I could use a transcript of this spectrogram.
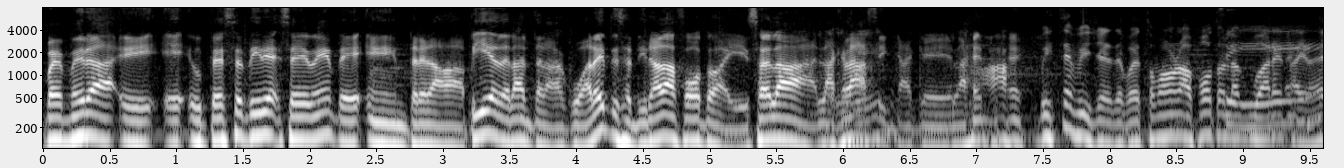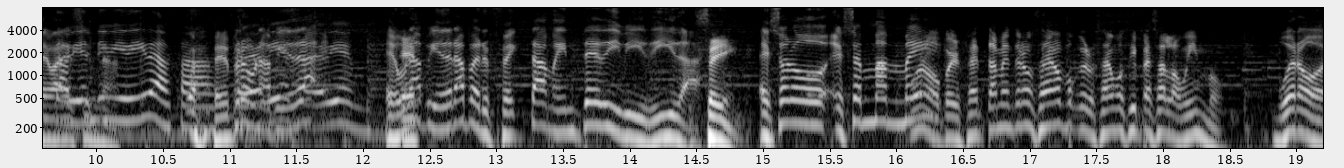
Pues mira, eh, eh, usted se tire, se mete entre la piedra, entre las 40 y se tira la foto ahí. Esa es la, la clásica que la gente. Ah, ¿Viste, Michelle? Te puedes tomar una foto en la Sí, guareta y nadie va a está decir bien nada. dividida. Está, Pero, pero se una ve bien, piedra se ve bien. es una Eh. piedra perfectamente dividida. Sí. Eso, lo, eso es más made. Bueno, perfectamente no sabemos porque no sabemos si pesa lo mismo. Bueno,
